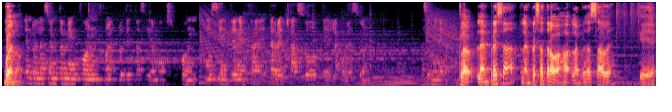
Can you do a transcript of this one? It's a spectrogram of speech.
Bueno. En relación también con, con las protestas, digamos, con cómo sienten esta, este rechazo de la población Claro, la empresa, la empresa trabaja, la empresa sabe que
